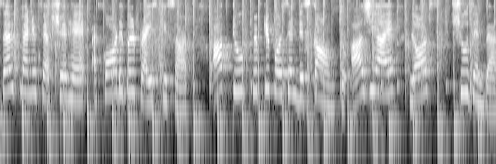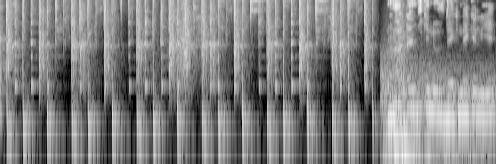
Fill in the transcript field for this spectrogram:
self manufacture है अफोर्डेबल प्राइस के साथ अप टू 50% डिस्काउंट तो आज ही आए Lords shoes and bag Times की न्यूज़ देखने के लिए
